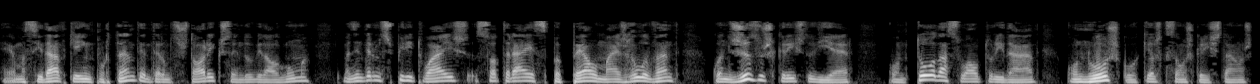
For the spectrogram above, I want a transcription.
é uma cidade que é importante em termos históricos, sem dúvida alguma, mas em termos espirituais só terá esse papel mais relevante quando Jesus Cristo vier com toda a sua autoridade, conosco, aqueles que são os cristãos,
